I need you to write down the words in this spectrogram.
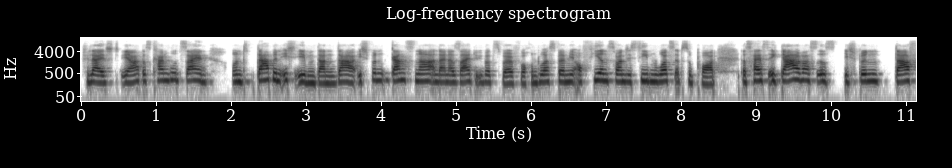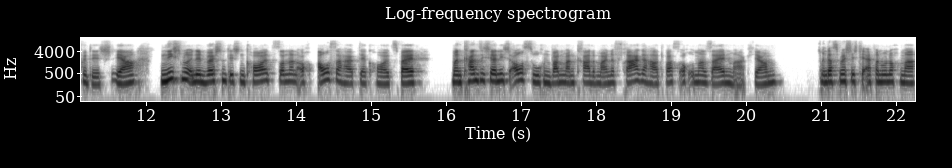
Vielleicht, ja, das kann gut sein. Und da bin ich eben dann da. Ich bin ganz nah an deiner Seite über zwölf Wochen. Du hast bei mir auch 24-7 WhatsApp-Support. Das heißt, egal was ist, ich bin da für dich, ja. Nicht nur in den wöchentlichen Calls, sondern auch außerhalb der Calls, weil man kann sich ja nicht aussuchen, wann man gerade mal eine Frage hat, was auch immer sein mag, ja. Und das möchte ich dir einfach nur noch mal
